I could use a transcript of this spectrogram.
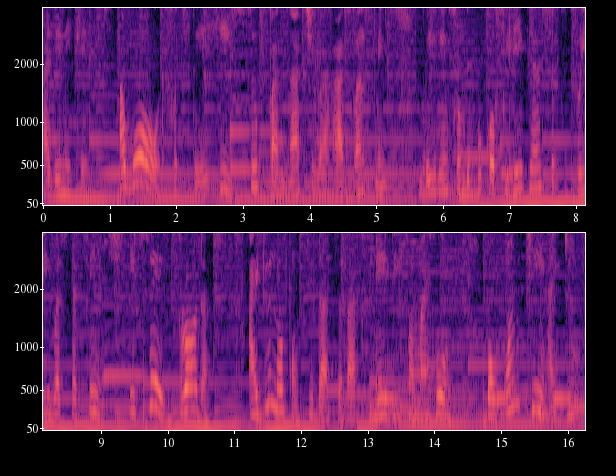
Adenike. Our word for today is supernatural advancement. I'm reading from the book of Philippians, chapter 3, verse 13. It says, Brothers, I do not consider that I've made it on my own. But one thing I do,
